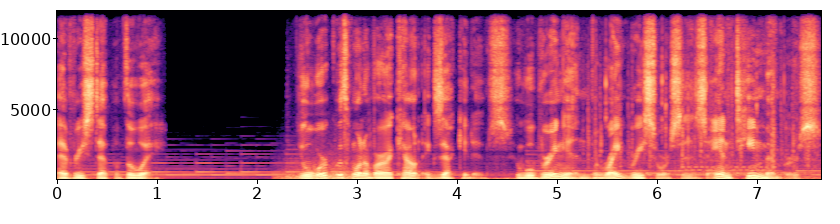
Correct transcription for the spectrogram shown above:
every step of the way. You'll work with one of our account executives who will bring in the right resources and team members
